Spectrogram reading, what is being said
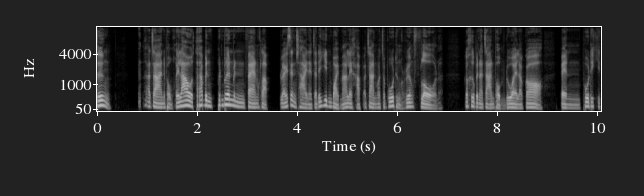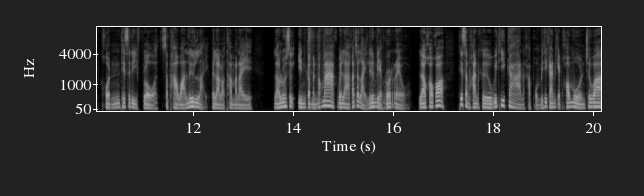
ซึ่ง อาจารย์เนี่ยผมเคยเล่า ถ้าเป็นเพื่อนๆเป็นแฟนคลับ Life Sensei เนี่ยจะได้ยินบ่อยมากเลยครับ อาจารย์ก็จะพูดถึงเรื่อง flow นก็คือเป็นอาจารย์ผมด้วย แล้วก็เป็นผู้ที่คิดค้นทฤษฎี flow สภาวะลื่นไหล เวลาเราทำอะไร แล้วรู้สึกอินกับมันมากๆ เวลาก็จะไหลลื่นไปอย่างรวดเร็ว แล้วเขาก็ที่สำคัญคือวิธีการครับผมวิธีการเก็บข้อมูลชื่อว่า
